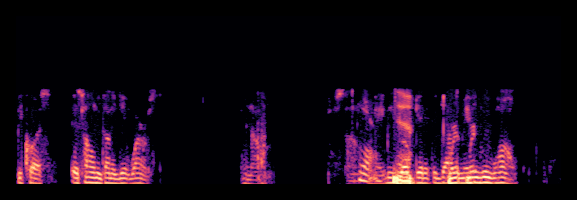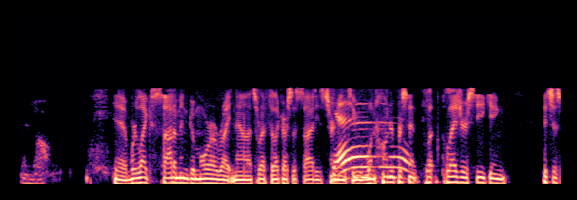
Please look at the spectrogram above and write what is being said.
because it's only going to get worse." You know. So yeah. maybe yeah. we'll get it together. We're, maybe we're, we won't. You know. Yeah, we're like Sodom and Gomorrah right now. That's what I feel like our society is turning yes. into. 100% pl- pleasure seeking. It's just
